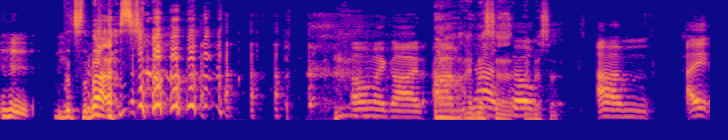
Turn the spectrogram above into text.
Mhm. That's the best. Oh my god. Um, Ah, I yeah, miss it. so I miss it. um I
